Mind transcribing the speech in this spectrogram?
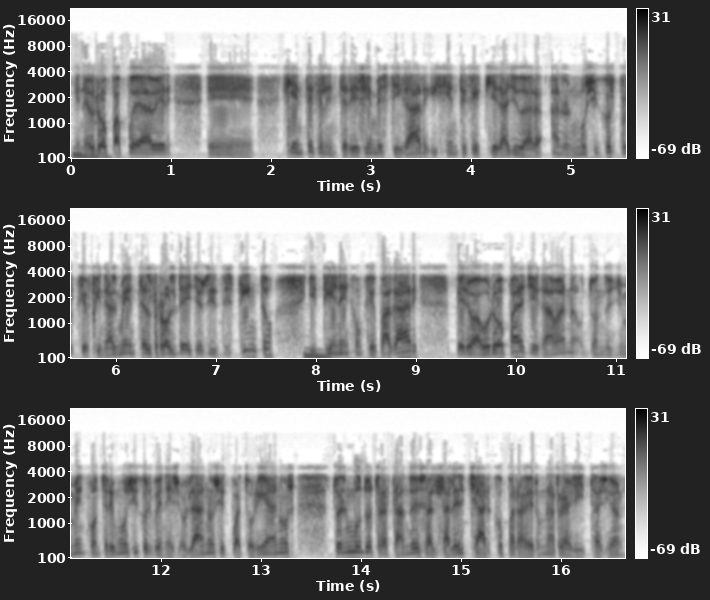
En Europa puede haber eh, gente que le interese investigar y gente que quiera ayudar a los músicos porque finalmente el rol de ellos es distinto y tienen con qué pagar, pero a Europa llegaban donde yo me encontré músicos venezolanos, ecuatorianos, todo el mundo tratando de saltar el charco para ver una rehabilitación.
